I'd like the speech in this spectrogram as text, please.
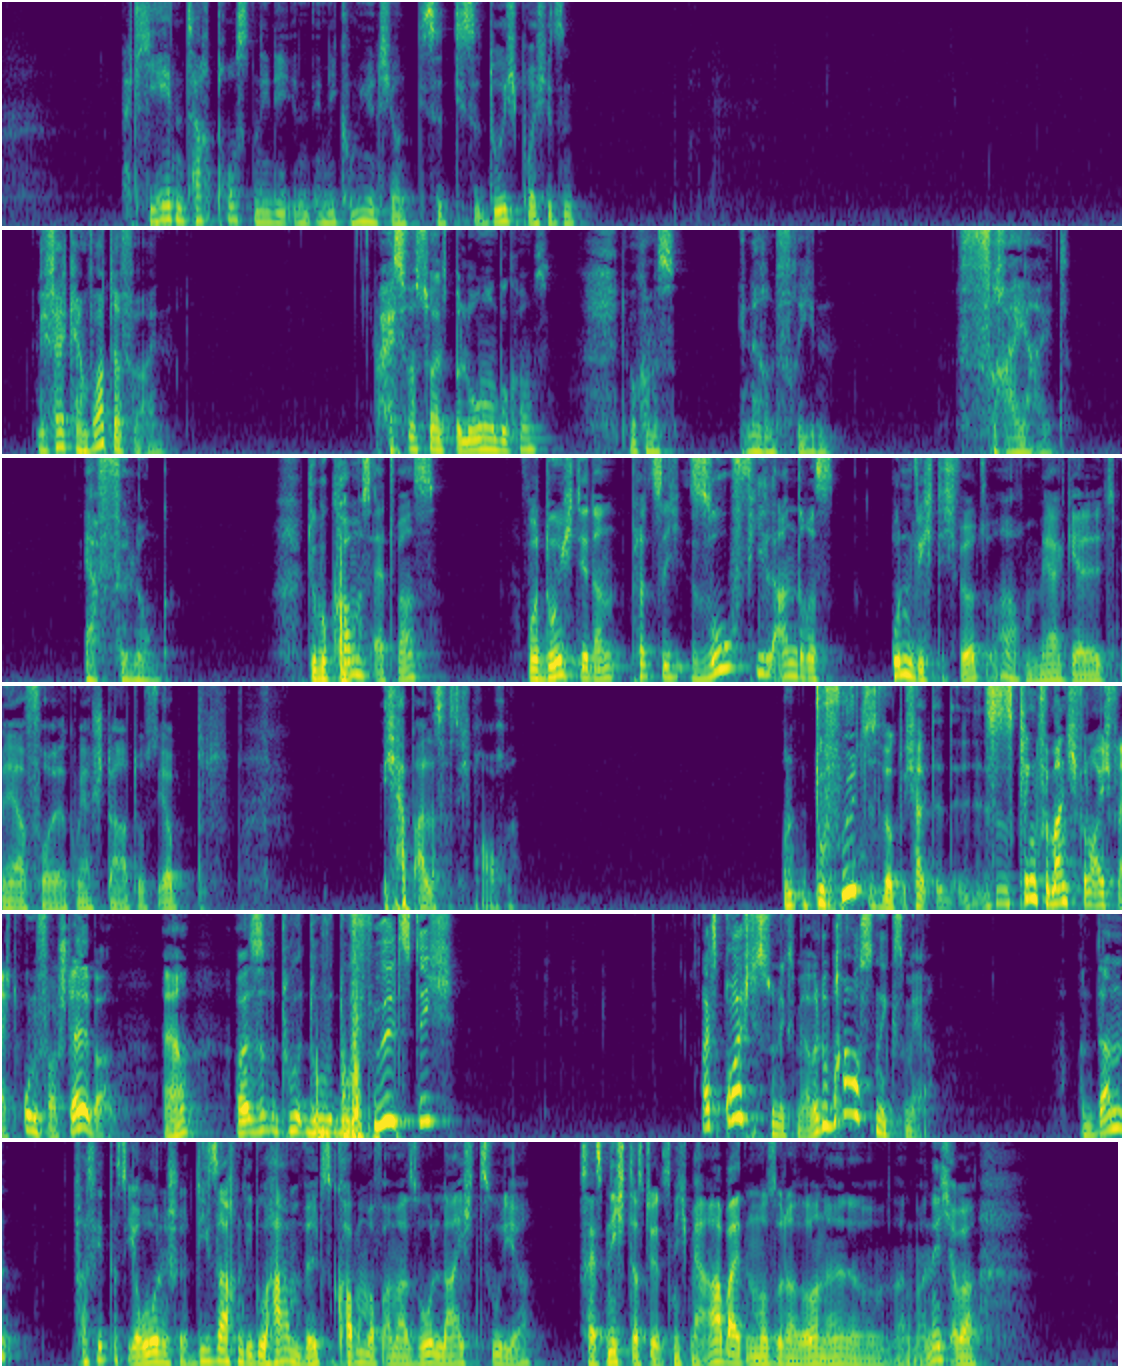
Halt jeden Tag posten in die, in, in die Community und diese, diese Durchbrüche sind. Mir fällt kein Wort dafür ein. Weißt du, was du als Belohnung bekommst? Du bekommst inneren Frieden, Freiheit, Erfüllung. Du bekommst etwas, wodurch dir dann plötzlich so viel anderes unwichtig wird, so, auch mehr Geld, mehr Erfolg, mehr Status, ja, pff, ich habe alles, was ich brauche. Und du fühlst es wirklich halt, das klingt für manche von euch vielleicht unvorstellbar, ja, aber es, du, du, du fühlst dich, als bräuchtest du nichts mehr, weil du brauchst nichts mehr. Und dann passiert das Ironische. Die Sachen, die du haben willst, kommen auf einmal so leicht zu dir. Das heißt nicht, dass du jetzt nicht mehr arbeiten musst oder so, ne, sagen wir nicht, aber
